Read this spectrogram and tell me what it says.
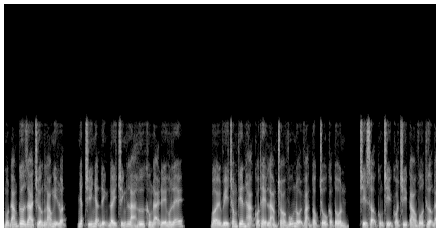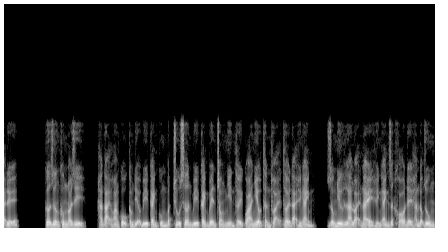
Một đám cơ gia trưởng lão nghị luận, nhất trí nhận định đây chính là hư không đại đế hôn lễ bởi vì trong thiên hạ có thể làm cho vũ nội vạn tộc chỗ cộng tôn, chỉ sợ cũng chỉ có chi cao vô thượng đại đế. Cơ dương không nói gì hạ tại hoang cổ cấm địa bí cảnh cùng bất chu sơn bí cảnh bên trong nhìn thấy quá nhiều thần thoại thời đại hình ảnh, giống như là loại này hình ảnh rất khó để hắn động dung.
